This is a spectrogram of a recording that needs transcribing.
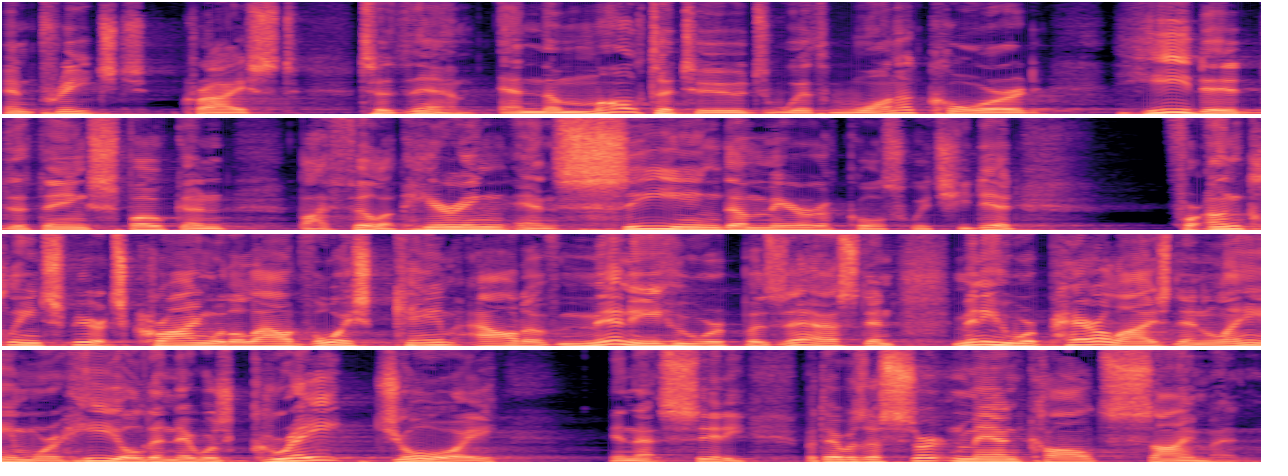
and preached Christ to them. And the multitudes with one accord heeded the things spoken by Philip, hearing and seeing the miracles which he did. For unclean spirits crying with a loud voice came out of many who were possessed, and many who were paralyzed and lame were healed, and there was great joy in that city. But there was a certain man called Simon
